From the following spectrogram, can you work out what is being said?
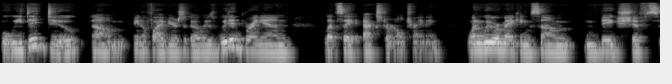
What we did do, um, you know, five years ago is we did bring in, let's say, external training when we were making some big shifts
